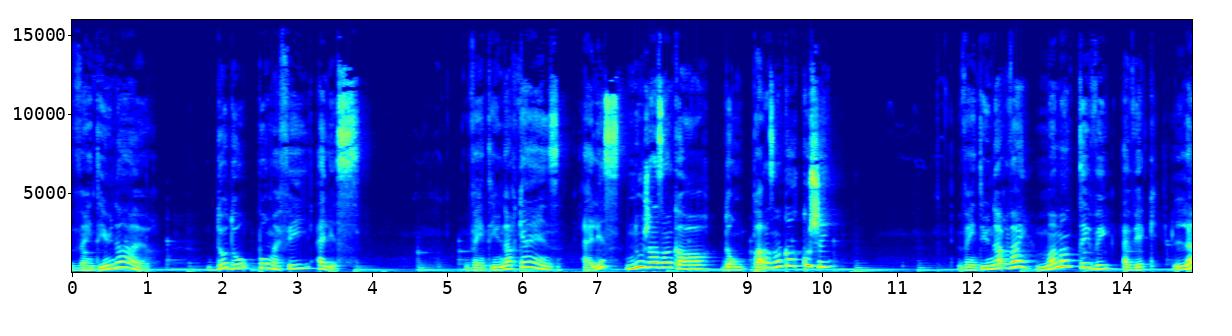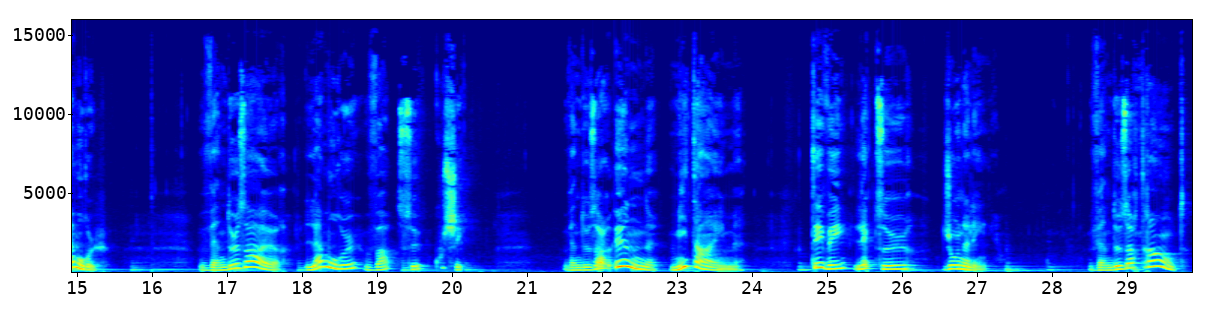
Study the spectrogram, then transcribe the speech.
21h. Dodo pour ma fille Alice. 21h15. Alice nous jase encore, donc pas encore couché. 21h20, moment de TV avec l'amoureux. 22h, l'amoureux va se coucher. 22h01, me time. TV, lecture, journaling. 22h30,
